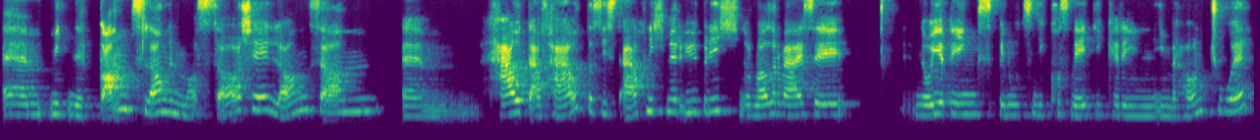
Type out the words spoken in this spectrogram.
ähm, mit einer ganz langen Massage langsam ähm, Haut auf Haut, das ist auch nicht mehr üblich. Normalerweise Neuerdings benutzen die Kosmetikerinnen immer Handschuhe.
